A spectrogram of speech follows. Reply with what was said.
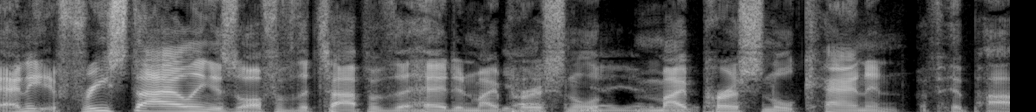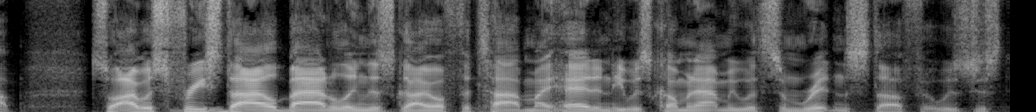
any freestyling is off of the top of the head in my Yeah, personal yeah, yeah, my personal canon of hip hop. So I was freestyle battling this guy off the top of my head, and he was coming at me with some written stuff. It was just,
